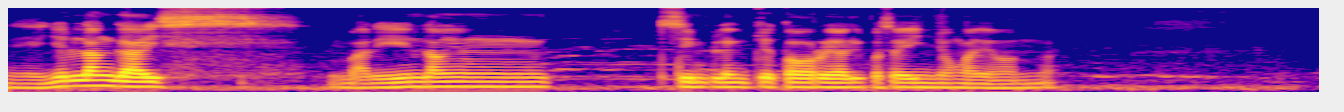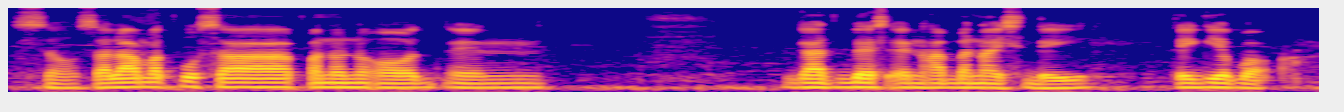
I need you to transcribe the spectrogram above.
Ayan, yun lang guys. Bali, yun lang yung simpleng tutorial ko sa inyo ngayon. So, salamat po sa panonood and God bless and have a nice day. Thank you po.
